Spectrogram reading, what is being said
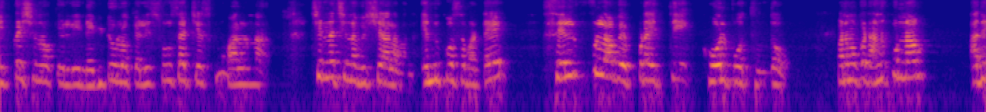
డిప్రెషన్లోకి వెళ్ళి నెగిటివ్లోకి వెళ్ళి సూసైడ్ చేసుకునే వాళ్ళు ఉన్నారు చిన్న చిన్న విషయాల వల్ల. ఎందుకోసం అంటే సెల్ఫ్ లవ్ ఎప్పుడైతే కోల్పోతుందో మనం ఒకటి అనుకున్నాం అది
